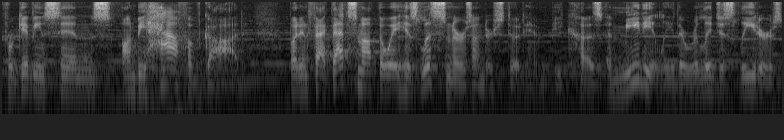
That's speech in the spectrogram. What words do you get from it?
forgiving sins on behalf of God. But in fact, that's not the way his listeners understood him, because immediately the religious leaders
